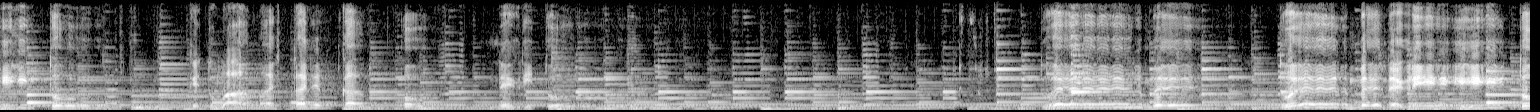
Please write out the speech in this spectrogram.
Negrito, que tu mamá está en el campo, negrito. Duerme, duerme negrito,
